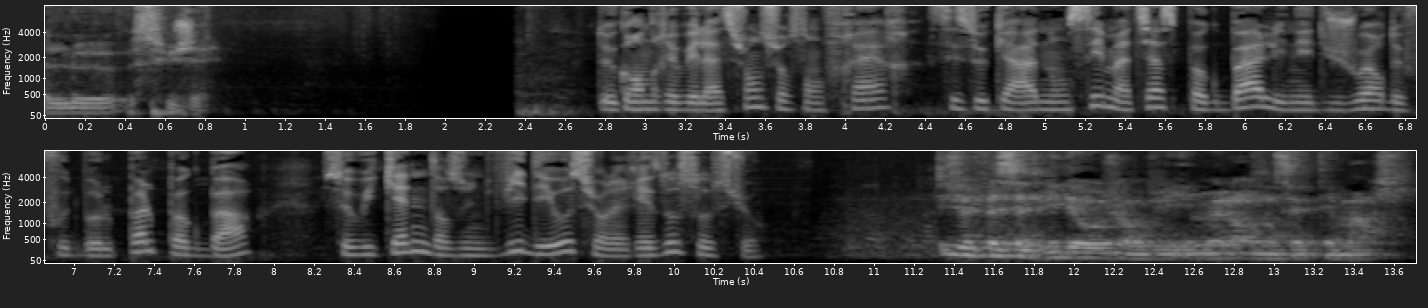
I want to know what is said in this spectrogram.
le sujet. De grandes révélations sur son frère, c'est ce qu'a annoncé Mathias Pogba, l'aîné du joueur de football Paul Pogba, ce week-end dans une vidéo sur les réseaux sociaux. Si je fais cette vidéo aujourd'hui et me lance dans cette démarche,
